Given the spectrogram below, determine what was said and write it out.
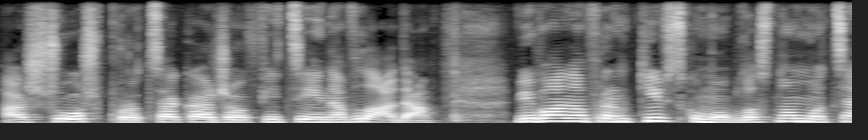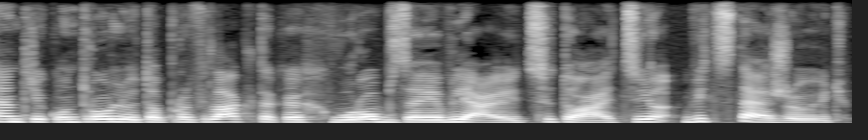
а що ж про це каже офіційна влада? В Івано-Франківському обласному центрі контролю та профілактики хвороб заявляють, ситуацію відстежують.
